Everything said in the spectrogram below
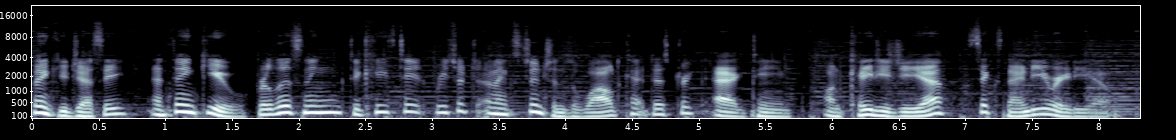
Thank you, Jesse, and thank you for listening to K State Research and Extension's Wildcat District Ag Team on KGGF 690 Radio.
